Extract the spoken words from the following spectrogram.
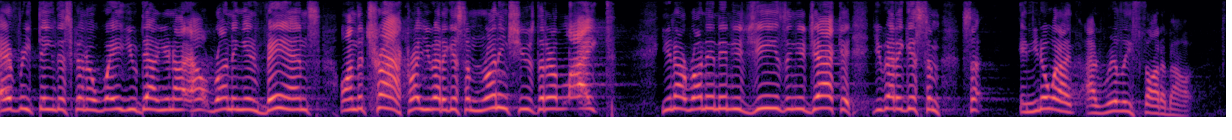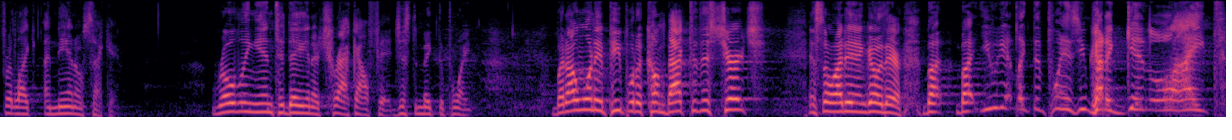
everything that's going to weigh you down. You're not out running in vans on the track, right? You got to get some running shoes that are light. You're not running in your jeans and your jacket. You got to get some, some. And you know what I, I really thought about for like a nanosecond? Rolling in today in a track outfit, just to make the point. But I wanted people to come back to this church, and so I didn't go there. But but you get like the point is you got to get light.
